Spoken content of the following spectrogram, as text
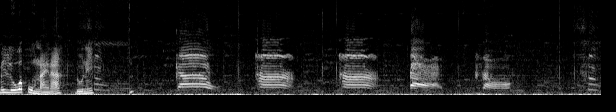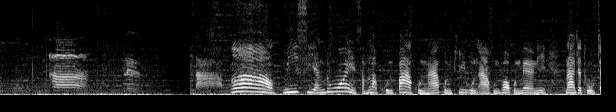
ไม่รู้ว่าปุ่มไหนนะ ดูนี่ ว้าว มีเสียงด้วยสำหรับคุณป้าคุณน้าคุณพี่คุณอาคุณพ่อคุณแม่นี่ น่าจะถูกใจ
